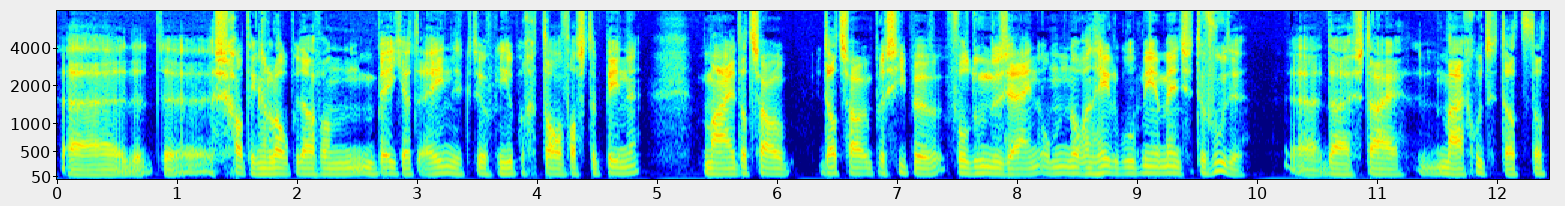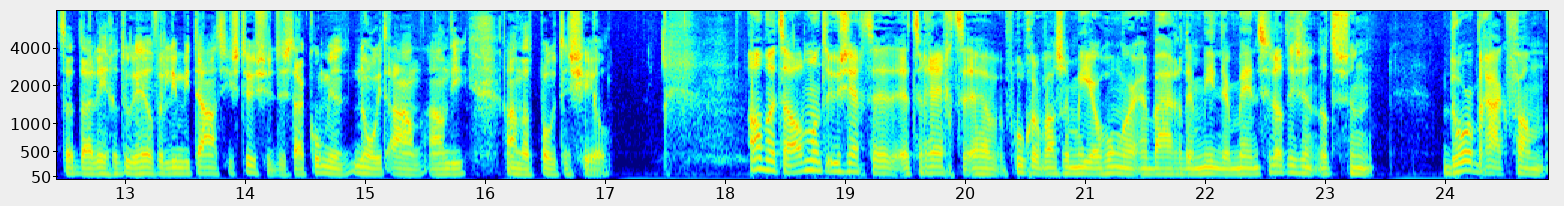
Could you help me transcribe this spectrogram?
De, de, schattingen lopen daarvan een beetje uiteen. Ik durf niet op een getal vast te pinnen. Maar dat zou, dat zou in principe voldoende zijn om nog een heleboel meer mensen te voeden. Uh, daar daar, maar goed, dat, dat, daar liggen natuurlijk heel veel limitaties tussen. Dus daar kom je nooit aan, aan, die, aan dat potentieel. Al met al, want u zegt uh, terecht... Vroeger was er meer honger en waren er minder mensen. Dat is een, dat is een doorbraak van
